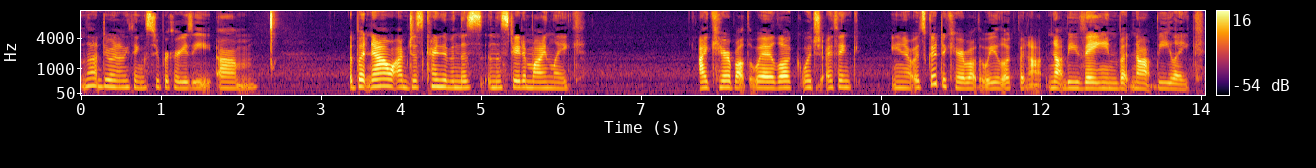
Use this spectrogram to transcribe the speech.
not doing anything super crazy. Um, but now I'm just kind of in this in the state of mind like I care about the way I look, which I think you know it's good to care about the way you look, but not not be vain, but not be like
